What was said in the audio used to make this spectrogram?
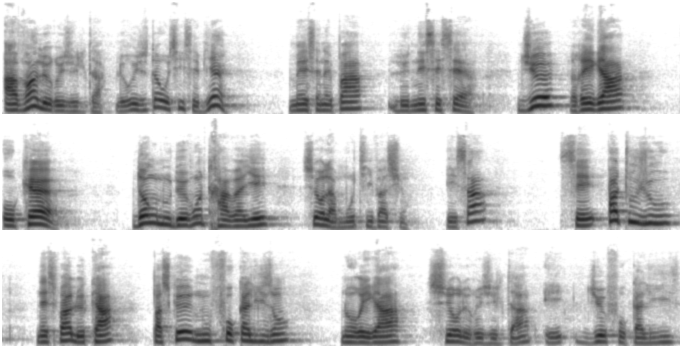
avant le résultat. Le résultat aussi, c'est bien, mais ce n'est pas le nécessaire. Dieu regarde au cœur. Donc nous devons travailler sur la motivation. Et ça, ce n'est pas toujours, n'est-ce pas, le cas, parce que nous focalisons nos regards sur le résultat et Dieu focalise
